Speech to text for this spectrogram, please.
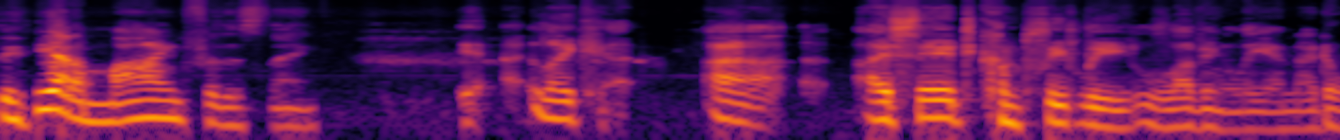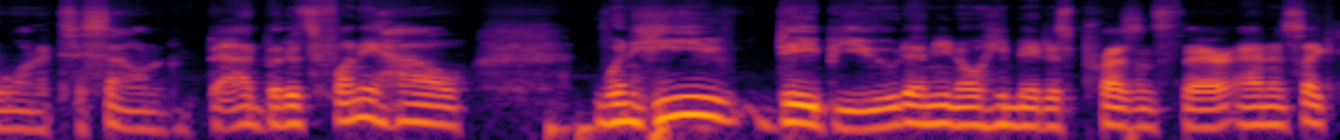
it- he had a mind for this thing. Yeah, like uh, I say it completely lovingly, and I don't want it to sound bad, but it's funny how when he debuted and you know he made his presence there, and it's like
